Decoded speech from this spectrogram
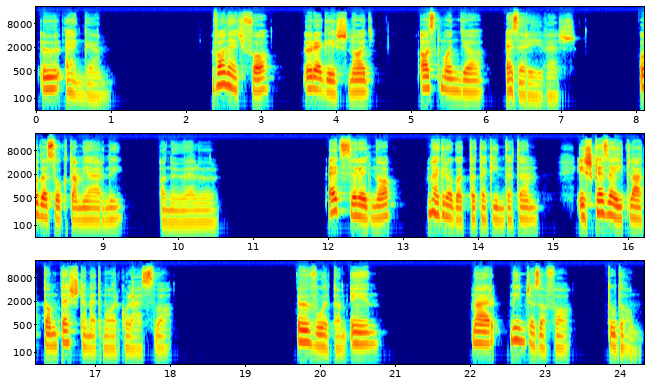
Ő engem. Van egy fa, öreg és nagy, azt mondja, ezer éves. Oda szoktam járni, a nő elől. Egyszer egy nap megragadta tekintetem, és kezeit láttam testemet markolászva. Ő voltam én, már nincs az a fa, tudom.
